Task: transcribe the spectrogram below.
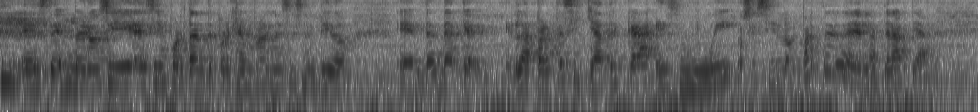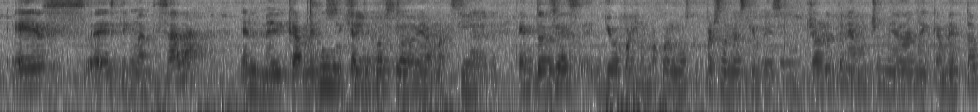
Este, pero sí es importante, por ejemplo, en ese sentido, entender que la parte psiquiátrica es muy, o sea, si la parte de la terapia es estigmatizada, el medicamento uh, psiquiátrico es todavía más. Claro. Entonces, yo, por ejemplo, conozco personas que me dicen, yo le tenía mucho miedo al medicamento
